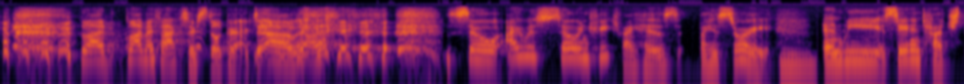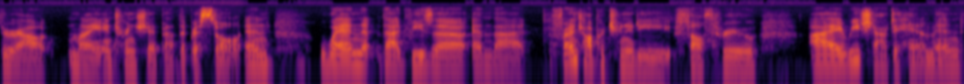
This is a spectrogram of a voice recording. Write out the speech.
glad glad my facts are still correct. Um, so I was so intrigued by his by his story. Mm. And we stayed in touch throughout my internship at the Bristol. And when that visa and that French opportunity fell through, I reached out to him and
